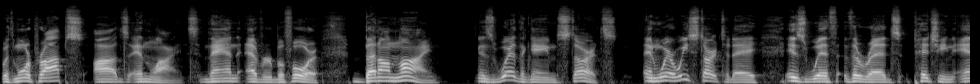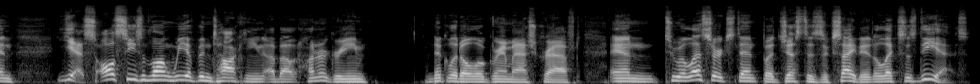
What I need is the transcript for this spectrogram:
with more props, odds, and lines than ever before. Bet Online is where the game starts. And where we start today is with the Reds pitching. And yes, all season long we have been talking about Hunter Greene, Nick Lodolo, Graham Ashcraft, and to a lesser extent, but just as excited, Alexis Diaz.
